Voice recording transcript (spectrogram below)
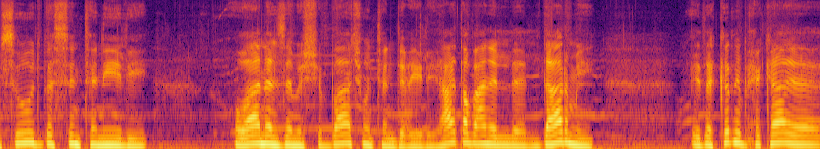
سود بس انت نيلي وأنا ألزم الشباك وأنت ندعي لي. هاي طبعا ال- الدارمي. يذكرني بحكاية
